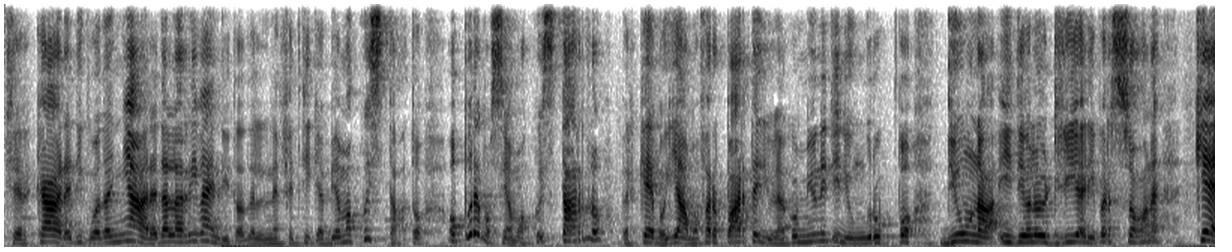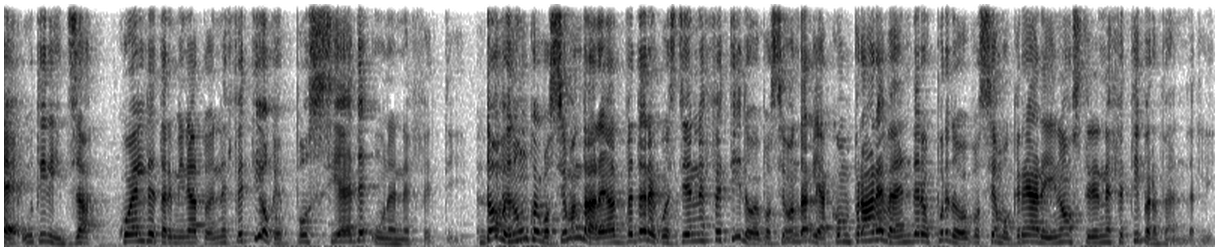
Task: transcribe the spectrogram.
cercare di guadagnare dalla rivendita dell'NFT che abbiamo acquistato oppure possiamo acquistarlo perché vogliamo far parte di una community, di un gruppo, di una ideologia di persone che utilizza quel determinato NFT o che possiede un NFT. Dove dunque possiamo andare a vedere questi NFT, dove possiamo andarli a comprare, vendere oppure dove possiamo creare i nostri NFT per venderli.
